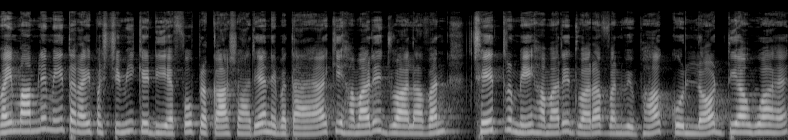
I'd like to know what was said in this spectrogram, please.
वहीं मामले में तराई पश्चिमी के डीएफओ प्रकाश आर्या ने बताया कि हमारे ज्वालावन क्षेत्र में हमारे द्वारा वन विभाग को लौट दिया हुआ है,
